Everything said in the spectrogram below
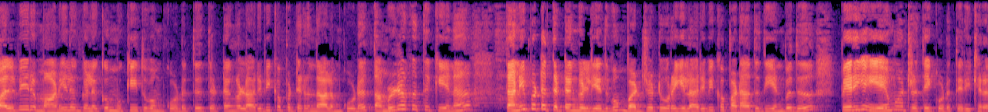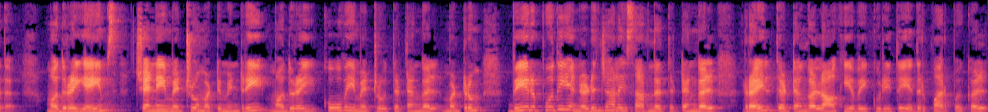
பல்வேறு மாநிலங்களுக்கு முக்கியத்துவம் கொடுத்து திட்டங்கள் அறிவிக்கப்பட்டிருந்தாலும் கூட தமிழகத்துக்கென தனிப்பட்ட திட்டங்கள் எதுவும் பட்ஜெட் உரையில் அறிவிக்கப்படாதது என்பது பெரிய ஏமாற்றத்தை கொடுத்திருக்கிறது. மதுரை எய்ம்ஸ் சென்னை மெட்ரோ மட்டுமின்றி மதுரை கோவை மெட்ரோ திட்டங்கள் மற்றும் வேறு புதிய நெடுஞ்சாலை சார்ந்த திட்டங்கள் ரயில் திட்டங்கள் ஆகியவை குறித்த எதிர்பார்ப்புகள்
